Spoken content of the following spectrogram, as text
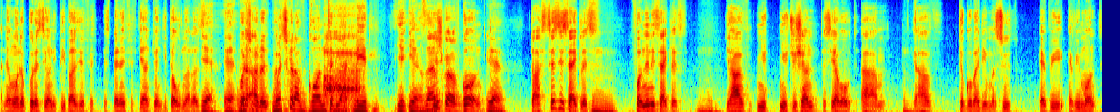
And then want to put a thing on the people, you're fif- you're spending fifty and twenty thousand dollars. Yeah, yeah. Which, which could have gone to the athlete, you, you which could have gone Yeah. to assist the cyclists, Mhm. funding the cyclists. Mhm. You have nu- nutrition to see about. Um, Mm-hmm. You have to go by the masseuse every every month.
